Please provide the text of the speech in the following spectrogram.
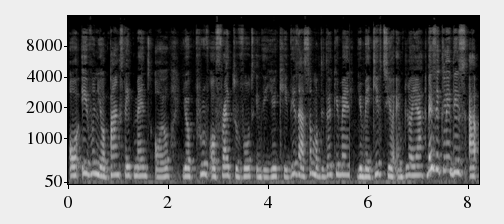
or even your bank statement or your proof of right to vote in the UK. These are some of the documents you may give to your employer. Basically, these are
